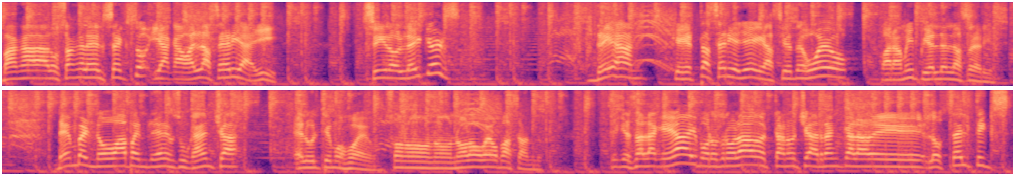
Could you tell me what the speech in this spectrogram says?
van a Los Ángeles el sexto y acabar la serie ahí. Si los Lakers dejan que esta serie llegue a siete juegos, para mí pierden la serie. Denver no va a perder en su cancha el último juego. Eso no, no, no lo veo pasando. Así que esa es la que hay. Por otro lado, esta noche arranca la de los Celtics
